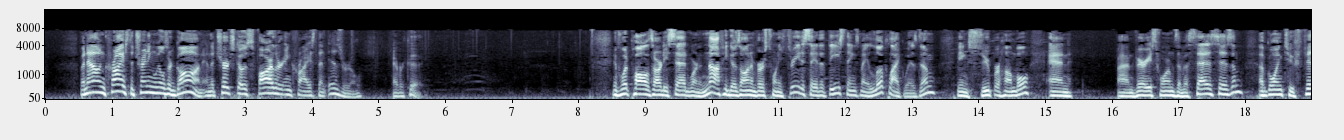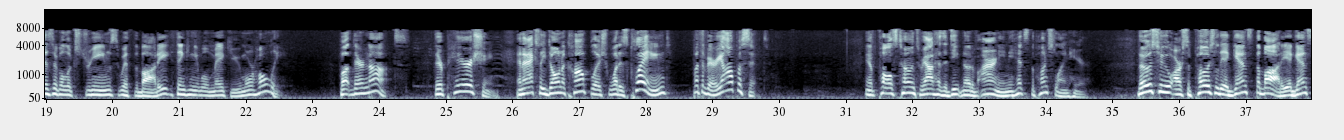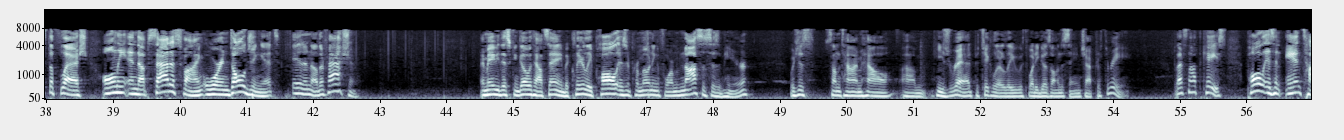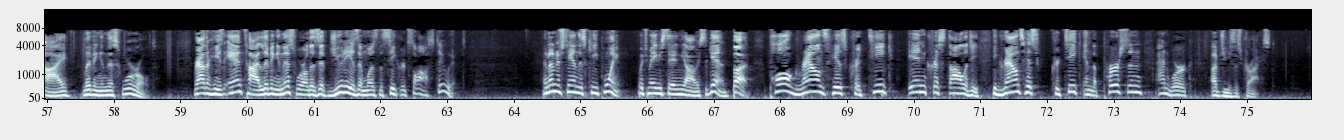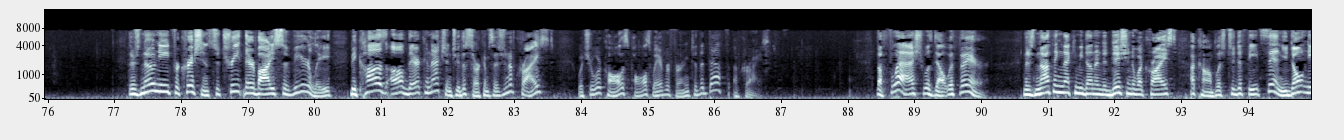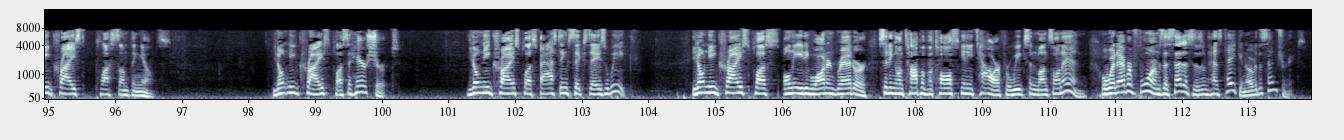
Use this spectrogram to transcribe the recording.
But now in Christ, the training wheels are gone, and the church goes farther in Christ than Israel ever could. If what Paul has already said weren't enough, he goes on in verse 23 to say that these things may look like wisdom, being super humble and and various forms of asceticism, of going to physical extremes with the body, thinking it will make you more holy. But they're not. They're perishing and actually don't accomplish what is claimed, but the very opposite. You know, Paul's tone throughout has a deep note of irony, and he hits the punchline here. Those who are supposedly against the body, against the flesh, only end up satisfying or indulging it in another fashion. And maybe this can go without saying, but clearly Paul isn't promoting a form of Gnosticism here, which is sometime how um, he's read, particularly with what he goes on to say in chapter 3. But that's not the case. Paul isn't anti living in this world. Rather, he's anti living in this world as if Judaism was the secret sauce to it. And understand this key point, which may be stating the obvious again, but Paul grounds his critique in Christology. He grounds his critique in the person and work of Jesus Christ. There's no need for Christians to treat their bodies severely because of their connection to the circumcision of Christ, which you'll recall is Paul's way of referring to the death of Christ. The flesh was dealt with there. There's nothing that can be done in addition to what Christ accomplished to defeat sin. You don't need Christ plus something else. You don't need Christ plus a hair shirt. You don't need Christ plus fasting six days a week. You don't need Christ plus only eating water and bread or sitting on top of a tall, skinny tower for weeks and months on end, or whatever forms asceticism has taken over the centuries.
